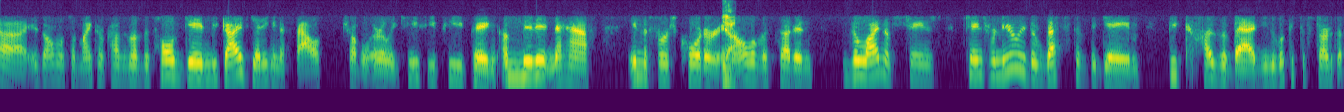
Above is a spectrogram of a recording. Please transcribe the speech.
uh, is almost a microcosm of this whole game. The guys getting into foul trouble early. KCP paying a minute and a half in the first quarter, and Yeah. all of a sudden the lineups changed changed for nearly the rest of the game because of that. You look at the start of the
